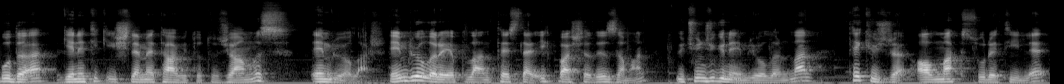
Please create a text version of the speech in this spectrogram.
Bu da genetik işleme tabi tutacağımız embriyolar. Embriyolara yapılan testler ilk başladığı zaman 3. gün embriyolarından tek hücre almak suretiyle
